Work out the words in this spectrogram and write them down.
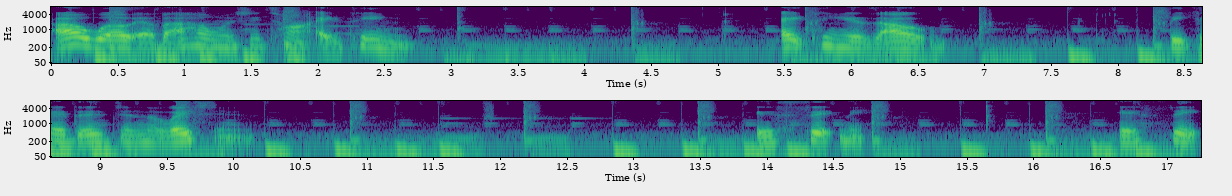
I worry about her when she turned 18. 18 years old. Because this generation is sickening. It's sick.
